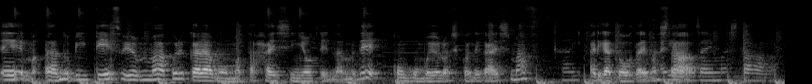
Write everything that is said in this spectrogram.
えーまあの BTS 読むはこれからもまた配信予定なので今後もよろしくお願いします。はい、ありがとうございましたありがとうご。ざいました。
